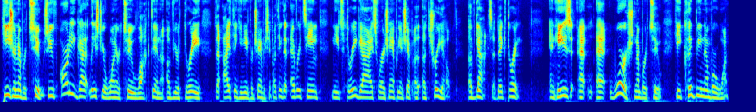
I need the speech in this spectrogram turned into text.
he's your number two. So you've already got at least your one or two locked in of your three that I think you need for championship. I think that every team needs three guys for a championship, a, a trio of guys, a big three. And he's at, at worst number two. He could be number one.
